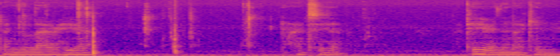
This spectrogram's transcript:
Do I need a ladder here? See it up here and then I can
